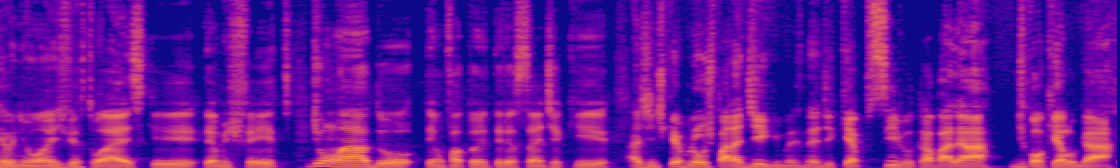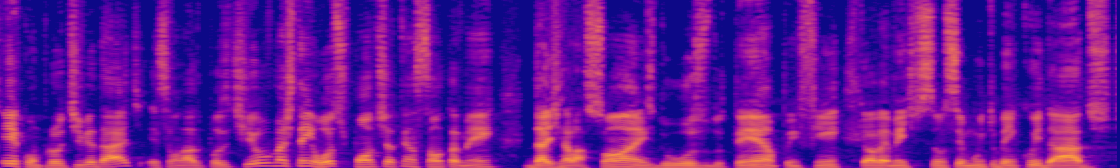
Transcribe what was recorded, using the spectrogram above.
reuniões virtuais que temos feito. De um lado, tem um fator interessante aqui, a gente quebrou os paradigmas, né? De que é possível trabalhar de qualquer lugar e com produtividade, esse é um lado positivo, mas tem outros pontos de atenção também das relações, do uso do tempo, enfim, que obviamente precisam ser muito bem cuidados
